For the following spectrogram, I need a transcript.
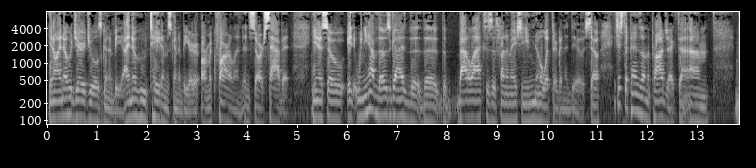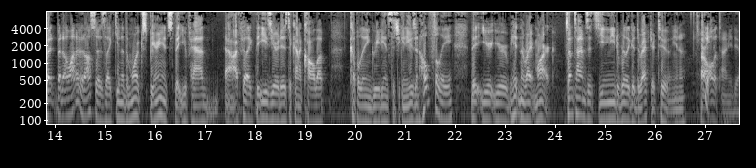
you know, I know who Jerry Jewell's going to be. I know who Tatum's going to be, or, or McFarland, and so or Sabat. You know, so it, when you have those guys, the the the battle axes of Funimation, you know what they're going to do. So it just depends on the project. Um, but but a lot of it also is like you know the more experience that you've had, uh, I feel like the easier it is to kind of call up a couple of the ingredients that you can use, and hopefully that you're you're hitting the right mark. Sometimes it's you need a really good director too, you know, or all the time you do.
